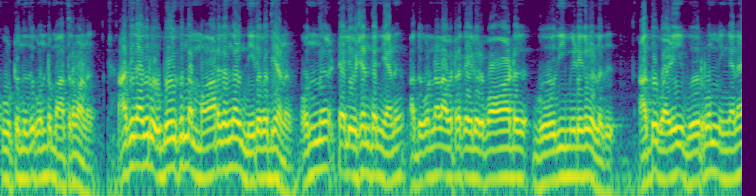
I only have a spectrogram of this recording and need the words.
കൂട്ടുന്നത് കൊണ്ട് മാത്രമാണ്. അതിനവർ ഉപയോഗിക്കുന്ന മാർഗങ്ങൾ നിരവധിയാണ്. ഒന്ന് ടെലിവിഷൻ തന്നെയാണ്. അതുകൊണ്ടാണ് അവരുടെ കയ്യിൽ ഒരുപാട് ഗോതി മീഡിയകൾ ഉള്ളത്. അതുവഴി വെറും ഇങ്ങനെ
